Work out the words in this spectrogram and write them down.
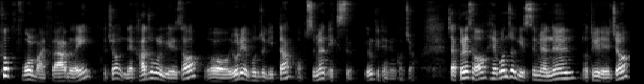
cook for my family, 그죠? 내 가족을 위해서 어, 요리해 본 적이 있다? 없으면 X 이렇게 되는 거죠. 자, 그래서 해본 적이 있으면은 어떻게 되죠?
